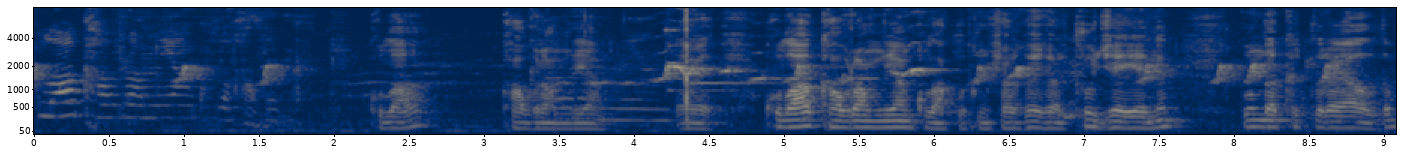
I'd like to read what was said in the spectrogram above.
Kulağı kavramlayan kulaklık. kulağı kavramlayan. Evet. Kulağı kavramlayan kulaklıkmış arkadaşlar. QCY'nin. Bunu da 40 liraya aldım.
